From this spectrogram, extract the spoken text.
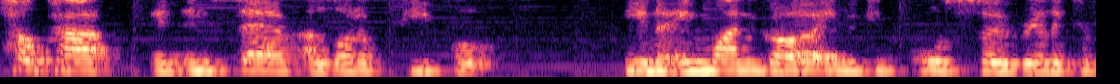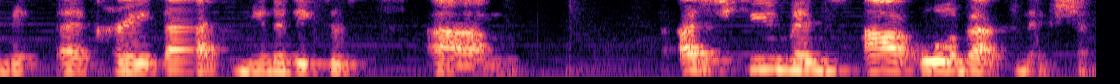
help out and, and, serve a lot of people you know in one go and we can also really commit uh, create that community because um, as humans are all about connection.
